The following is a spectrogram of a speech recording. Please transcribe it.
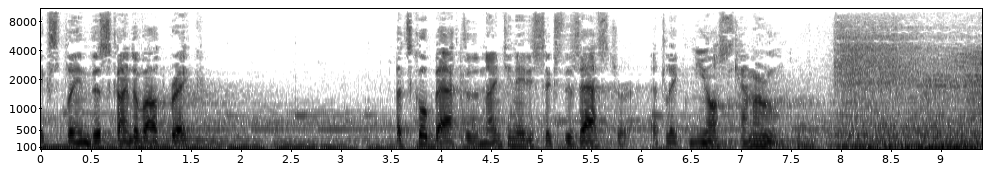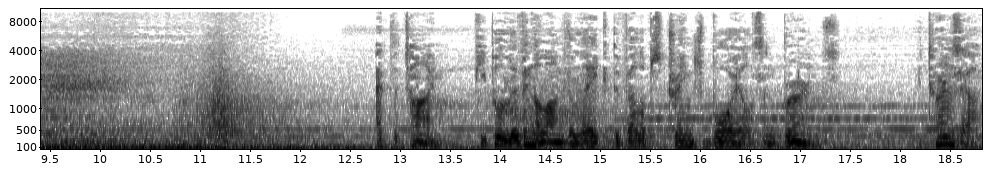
explain this kind of outbreak? Let's go back to the 1986 disaster at Lake Nyos, Cameroon. At the time, people living along the lake developed strange boils and burns. It turns out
